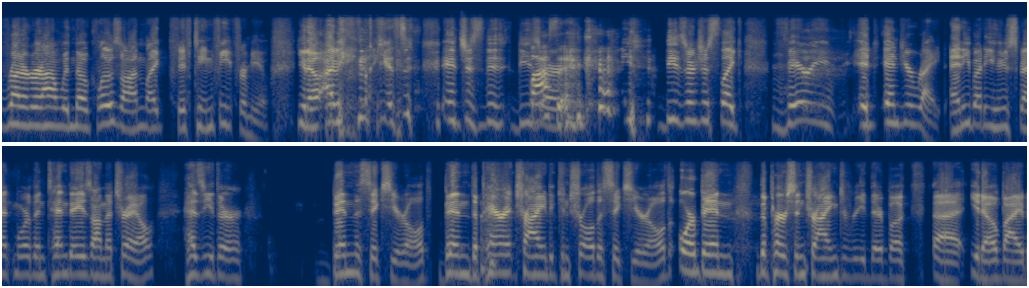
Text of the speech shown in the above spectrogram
running around with no clothes on, like 15 feet from you. You know, I mean, like it's it's just these Classic. are these are just like very. It, and you're right. Anybody who's spent more than 10 days on the trail has either been the six year old, been the parent trying to control the six year old, or been the person trying to read their book, uh, you know, by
